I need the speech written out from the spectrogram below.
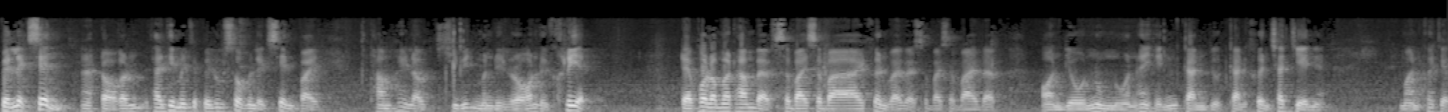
เป็นเหล็กเส้นนะต่อกันแทนที่มันจะเป็นลูกโซ่เป็นเหล็กเส้นไปทำให้เราชีวิตมันร้อนหรือเครียด แต่พอเรามาทำแบบสบายๆเคลื่อนไหวแบบสบายๆแบบอ่อนโยนนุ่มนวลให้เห็นการหยุดการเคลื่อนชัดเจนเนี่ย มันก็จะ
